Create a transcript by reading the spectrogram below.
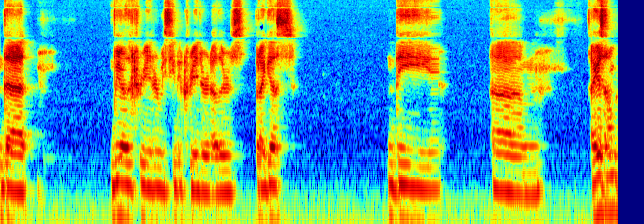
That we are the creator, we see the creator in others. But I guess the um, I guess I'm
